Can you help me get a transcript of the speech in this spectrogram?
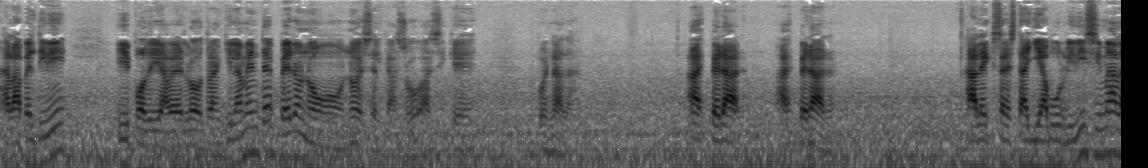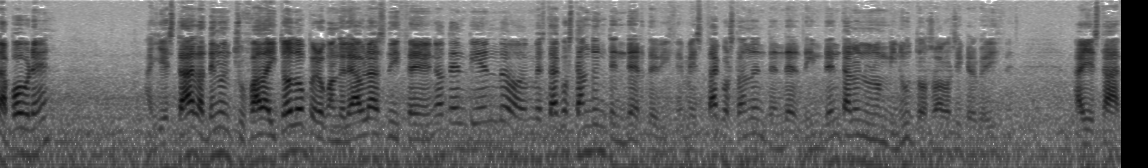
al Apple TV y podría verlo tranquilamente, pero no, no es el caso, así que pues nada, a esperar, a esperar. Alexa está allí aburridísima, la pobre. Allí está, la tengo enchufada y todo, pero cuando le hablas dice, no te entiendo, me está costando entenderte, dice, me está costando entenderte, inténtalo en unos minutos o algo así creo que dice. Ahí está,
